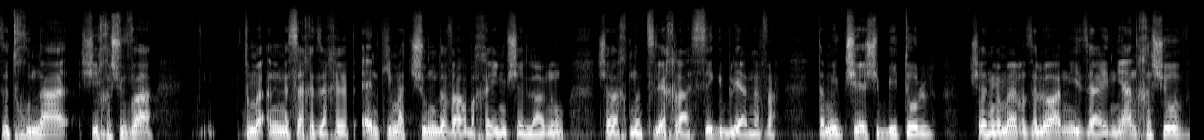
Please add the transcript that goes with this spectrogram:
זו תכונה שהיא חשובה זאת אומרת, אני אנסח את זה אחרת, אין כמעט שום דבר בחיים שלנו שאנחנו נצליח להשיג בלי ענווה. תמיד כשיש ביטול, כשאני אומר זה לא אני, זה העניין חשוב,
